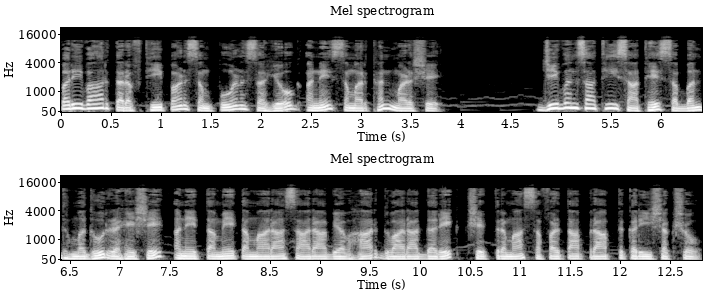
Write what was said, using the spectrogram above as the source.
પરિવાર તરફથી પણ સંપૂર્ણ સહયોગ અને સમર્થન મળશે. જીવનસાથી સાથે સંબંધ મધુર રહેશે અને તમે તમારા સારા વ્યવહાર દ્વારા દરેક ક્ષેત્રમાં સફળતા પ્રાપ્ત કરી શકશો.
